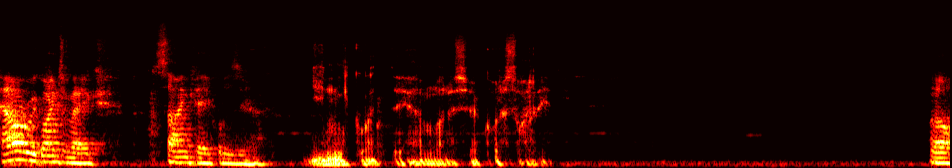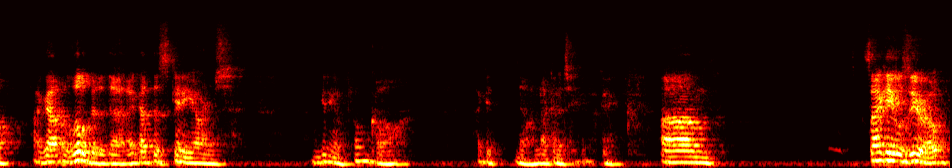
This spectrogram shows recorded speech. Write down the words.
How are we going to make sine k equal to zero? Well, I got a little bit of that. I got the skinny arms. I'm getting a phone call. I could, no, I'm not going to take it. Okay. Um, sine k equals zero.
